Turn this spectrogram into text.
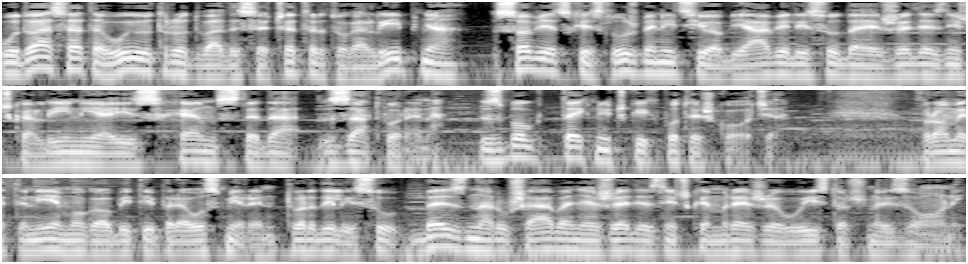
U dva sata ujutro 24. lipnja sovjetski službenici objavili su da je željeznička linija iz Helmsteda zatvorena zbog tehničkih poteškoća. Promet nije mogao biti preusmjeren, tvrdili su, bez narušavanja željezničke mreže u istočnoj zoni.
